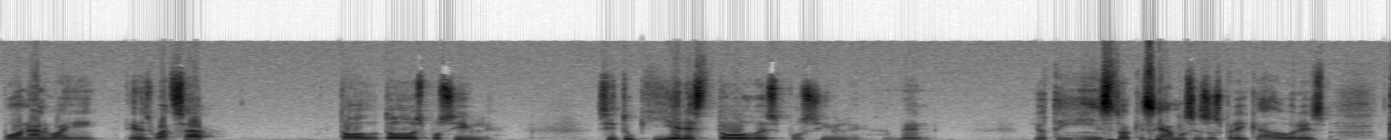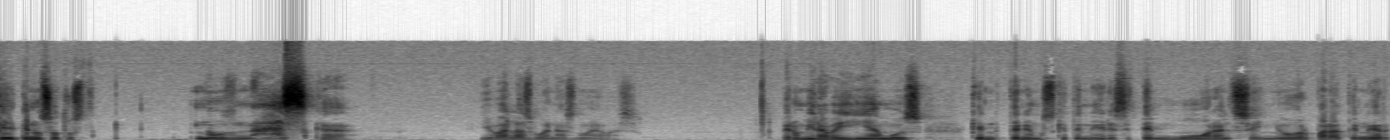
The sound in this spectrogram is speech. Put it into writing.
Pon algo ahí. ¿Tienes WhatsApp? todo, todo es posible. Si tú quieres, todo es posible. Amén. Yo te insto a que seamos esos predicadores, que, que nosotros nos nazca llevar las buenas nuevas. Pero mira, veíamos que tenemos que tener ese temor al Señor para tener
